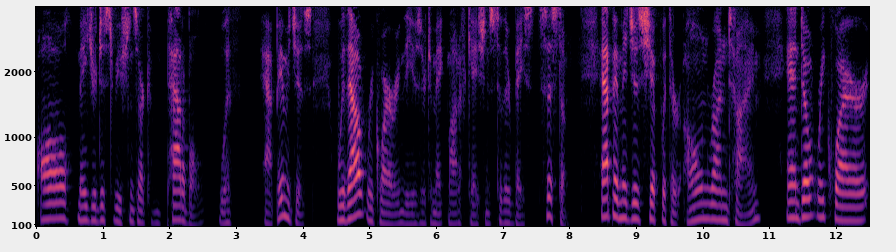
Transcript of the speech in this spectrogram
all major distributions are compatible with app images without requiring the user to make modifications to their base system. App images ship with their own runtime and don't require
